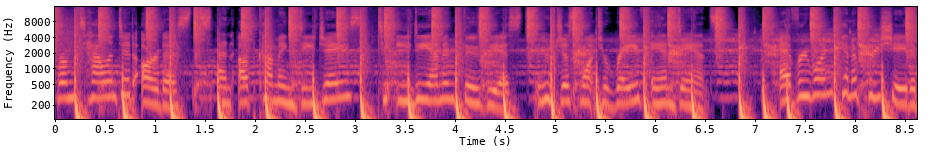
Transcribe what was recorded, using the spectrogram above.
From talented artists and upcoming DJs to EDM enthusiasts who just want to rave and dance, everyone can appreciate a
